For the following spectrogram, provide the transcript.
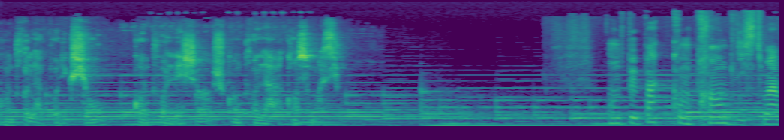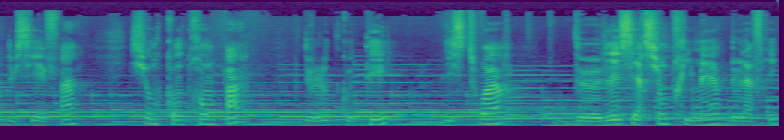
contrôle la production, contrôle l'échange, contrôle la consommation. On ne peut pas comprendre l'histoire du CFA si on ne comprend pas de l'autre côté l'histoire de l'insertion primaire de l'Afrique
